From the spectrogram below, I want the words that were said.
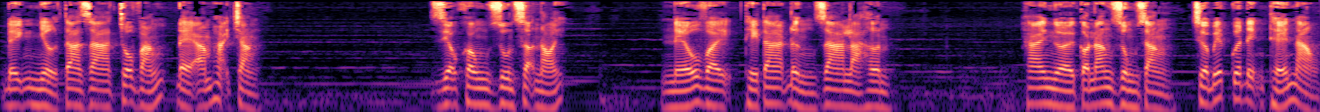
Định nhờ ta ra chỗ vắng để ám hại chàng Diệu không run sợ nói, Nếu vậy thì ta đừng ra là hơn. Hai người còn đang dùng rằng Chưa biết quyết định thế nào,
